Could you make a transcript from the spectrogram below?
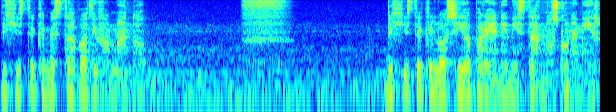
Dijiste que me estaba difamando. Dijiste que lo hacía para enemistarnos con Amir.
